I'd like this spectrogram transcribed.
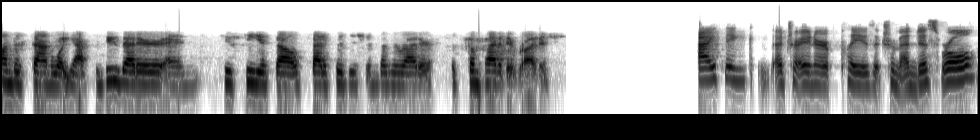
understand what you have to do better and to see yourself better positioned as a rider, as a competitive rider. I think a trainer plays a tremendous role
